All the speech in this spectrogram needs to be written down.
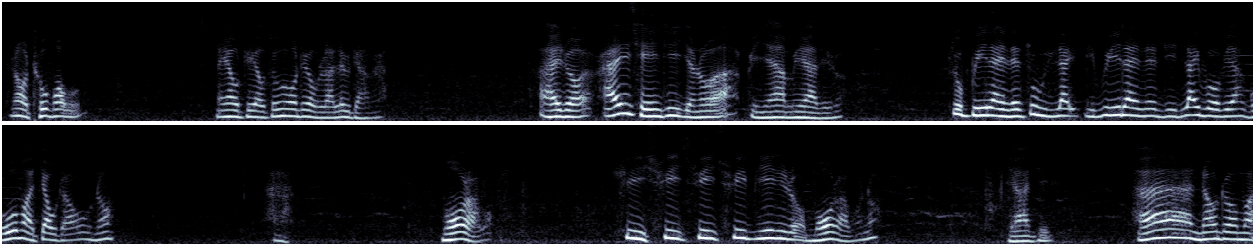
ကျွန်တော်ထိုးပေါက်ဖို့နှစ်ယောက်တယောက်သုံးယောက်တယောက်လာလောက်တာပဲ အဲ့တော့အဲ့ဒီချိန်ထိကျွန်တော်ကပညာမရသေးတော့သူ့ပေးလိုက်လဲသူ့လိုက်ဒီပေးလိုက်လဲဒီလိုက်ပေါ့ဗျာဂိုးမှကြောက်တာဟုတ်နော်ဟာလားမောတာပေါ့ရွှီရွှီရွှီရွှီပြေးနေတော့မောတာပေါ့နော်ဘုရားကြီးဟာနောက်တော့မှ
